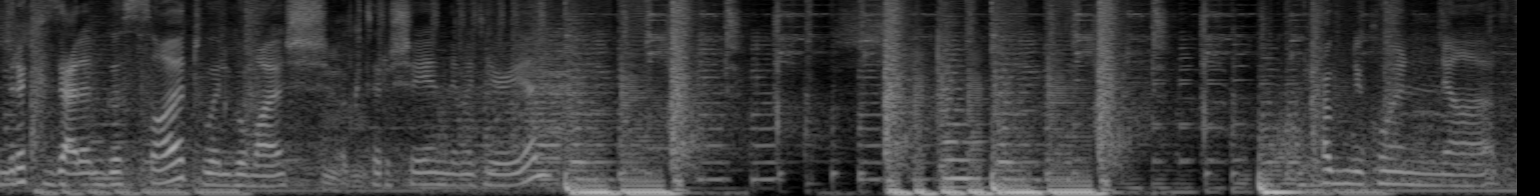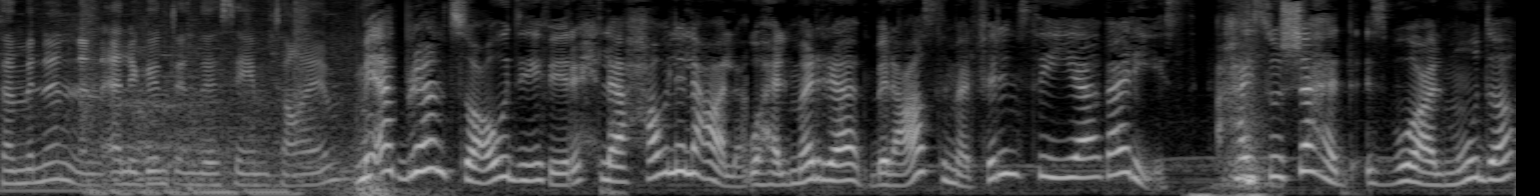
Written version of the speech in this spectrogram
نركز على القصات والقماش. أكثر شيء in the نحب نكون uh, feminine and elegant in the same time. مئة brand سعودي في رحلة حول العالم وهالمرة بالعاصمة الفرنسية باريس. حيث شهد أسبوع الموضة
